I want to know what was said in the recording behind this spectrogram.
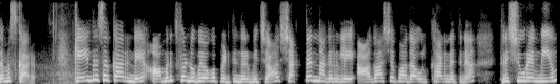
നമസ്കാരം. കേന്ദ്ര സർക്കാരിന്റെ അമൃത് ഫണ്ട് ഉപയോഗപ്പെടുത്തി നിർമ്മിച്ച ശക്തൻ നഗറിലെ ആകാശപാത ഉദ്ഘാടനത്തിന് തൃശൂർ എം പിയും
